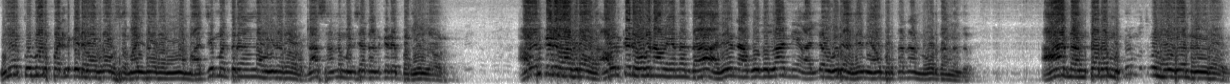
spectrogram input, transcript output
ವೀರ್ ಕುಮಾರ್ ಪಾಟೀಲ್ ಕಡೆ ಹೋದ್ರ ಅವ್ರ ಸಮಾಜದವ್ರ ನಮ್ಮ ಮಾಜಿ ಮಂತ್ರಿಯನ್ನ ಹೋಗಿದಾರ ಅವ್ರು. ನಾ ಸಣ್ಣ ಮನುಷ್ಯ ನನ್ನ ಕಡೆ ಬರ್ಲಿಲ್ಲ ಅವ್ರು. ಅವ್ರ ಕಡೆ ಹೋದ್ರ ಅವ್ರು. ಅವ್ರ ಕಡೆ ಹೋಗಿ ನಾವು ಏನಂತ ಅದೇನ್ ಆಗೋದಿಲ್ಲ, ನೀವು ಅಲ್ಲೇ ಹೋಗ್ರಿ ಅದೇನ್ ಯಾವ ಬರ್ತಾನ ನಾನು ನೋಡ್ದಾನಂದ್ರು ಆ ನಂತರ ಮುಕ್ಳು ಮುತ್ಕೊಂಡು ಹೋಗಂದ್ರೆ ಇವ್ರು ಅವ್ರು.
